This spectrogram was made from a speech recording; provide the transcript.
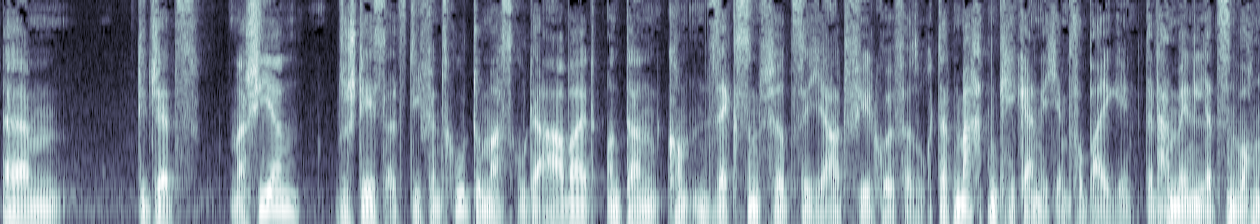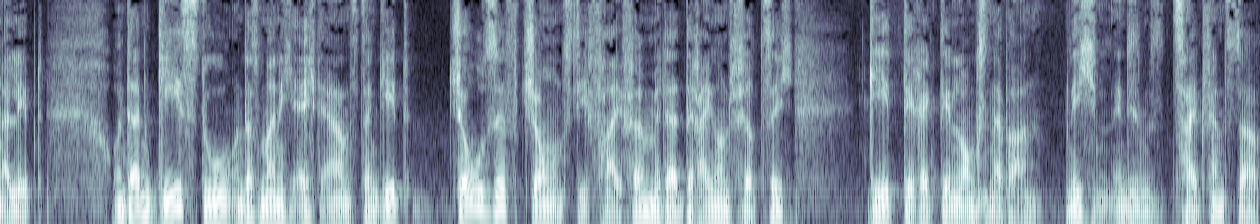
ähm, die Jets marschieren, du stehst als Defense gut, du machst gute Arbeit und dann kommt ein 46 Yard Field Goal Versuch. Das macht ein Kicker nicht im Vorbeigehen. Das haben wir in den letzten Wochen erlebt. Und dann gehst du, und das meine ich echt ernst, dann geht Joseph Jones, die Pfeife, mit der 43, geht direkt den Longsnapper an. Nicht in diesem Zeitfenster,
